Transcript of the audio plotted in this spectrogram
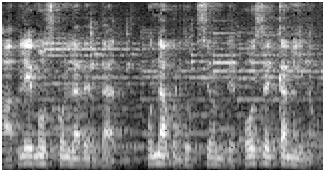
Hablemos con la verdad, una producción de Voz del Camino.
